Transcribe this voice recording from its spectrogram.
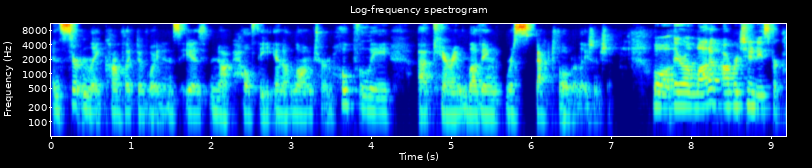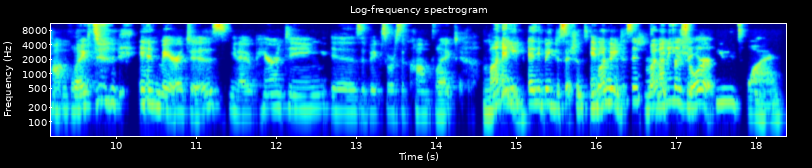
And certainly conflict avoidance is not healthy in a long-term, hopefully uh, caring, loving, respectful relationship. Well, there are a lot of opportunities for conflict in marriages. You know, parenting is a big source of conflict. Money, any, any big decisions, any money, big decisions. money, money is sure. a huge one.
